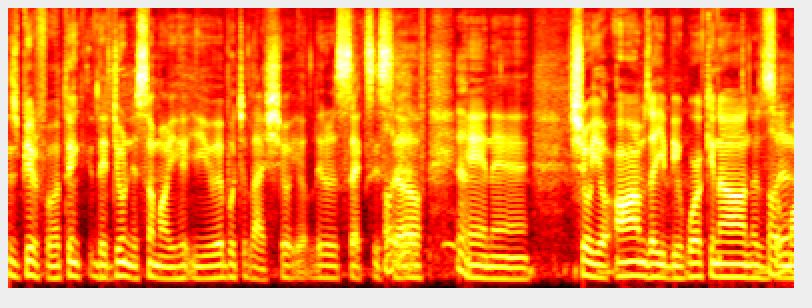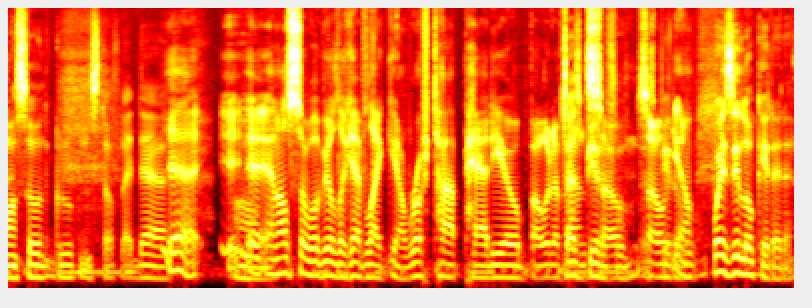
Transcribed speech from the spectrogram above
It's beautiful. I think that during the summer you you're able to like show your little sexy Oh, self Yeah. and uh, show your arms that you be working on. There's Oh, some yeah. muscle group and stuff like that. Yeah, i- and also we'll be able to have like you know rooftop patio boat events. That's beautiful. So, That's so beautiful. you know, Where's it located at?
